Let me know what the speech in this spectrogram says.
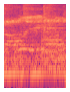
solid.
